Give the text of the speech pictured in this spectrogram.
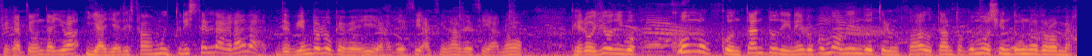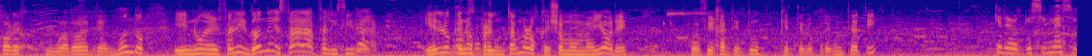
fíjate dónde lleva, y ayer estaba muy triste en la grada, de viendo lo que veía. Decía, al final decía, no. Pero yo digo, ¿cómo con tanto dinero, cómo habiendo triunfado tanto, cómo siendo uno de los mejores jugadores del mundo y no es feliz? ¿Dónde está la felicidad? Y es lo que No nos preguntamos los que somos mayores. Pues fíjate tú, que te lo pregunte a ti. Creo que si Messi,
